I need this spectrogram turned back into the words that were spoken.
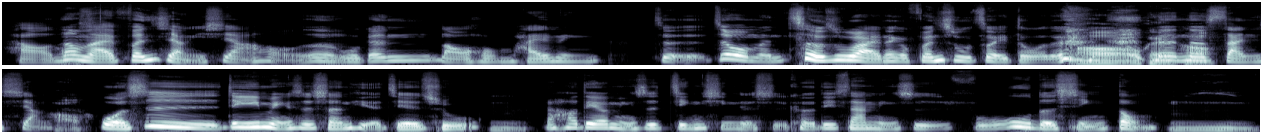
好，那我们来分享一下哈，呃，我跟老红排名，这这我们测出来那个分数最多的哦，OK，那那三项，好，我是第一名是身体的接触，嗯，然后第二名是精心的时刻，第三名是服务的行动，嗯。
